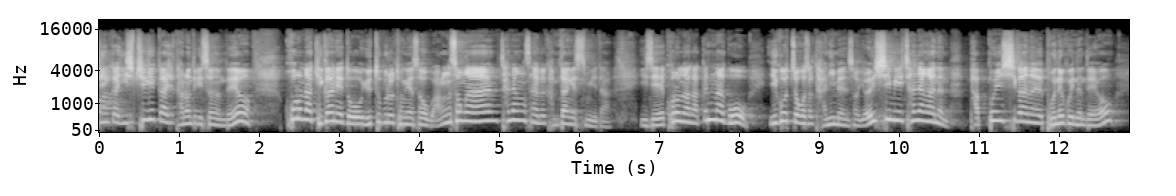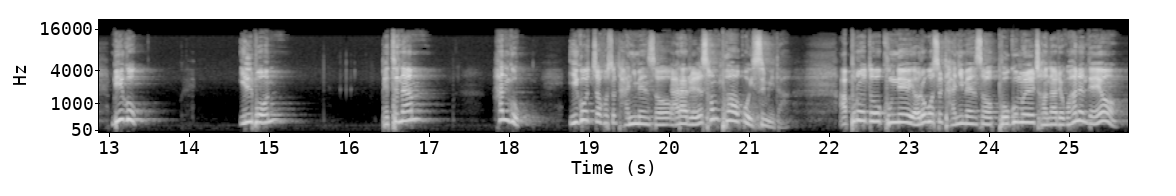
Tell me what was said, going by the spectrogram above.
지금까지 27기까지 단원들이 있었는데요. 코로나 기간에도 유튜브를 통해서 왕성한 찬양 사역을 감당했습니다. 이제 코로나가 끝나고 이곳저곳을 다니면서 열심히 찬양하는 바쁜 시간을 보내고 있는데요. 미국, 일본, 베트남, 한국 이곳저곳을 다니면서 나라를 선포하고 있습니다. 앞으로도 국내외 여러 곳을 다니면서 복음을 전하려고 하는데요.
